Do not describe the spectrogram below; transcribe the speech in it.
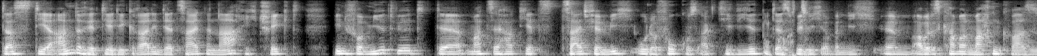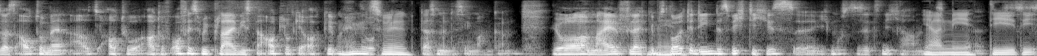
dass der andere, der dir gerade in der Zeit eine Nachricht schickt, informiert wird, der Matze hat jetzt Zeit für mich oder Fokus aktiviert. Oh das Gott. will ich aber nicht. Ähm, aber das kann man machen quasi, so als Auto, Auto, Out of Office Reply, wie es bei Outlook ja auch gibt. um so, dass man das eben machen kann. Ja, Mai, vielleicht gibt es Nee. Leute, denen das wichtig ist. Äh, Ich muss das jetzt nicht haben. Ja, nee, äh, die, die,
